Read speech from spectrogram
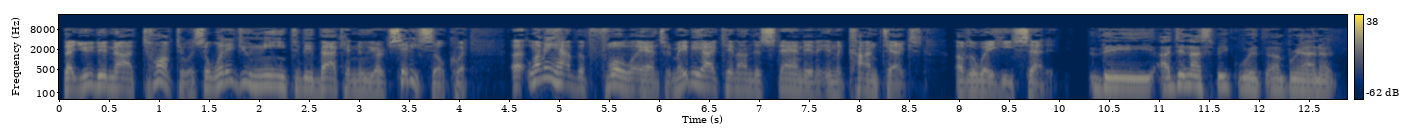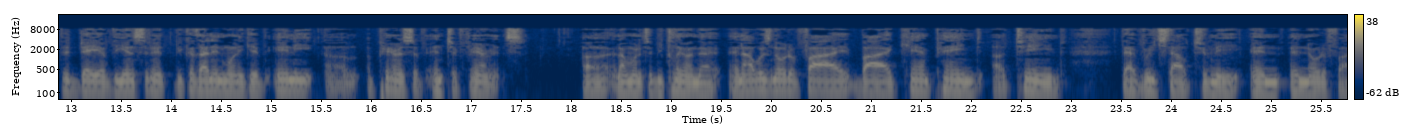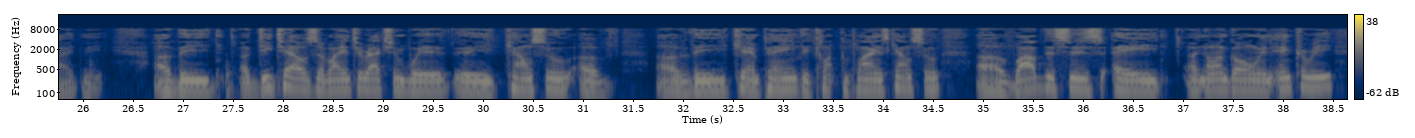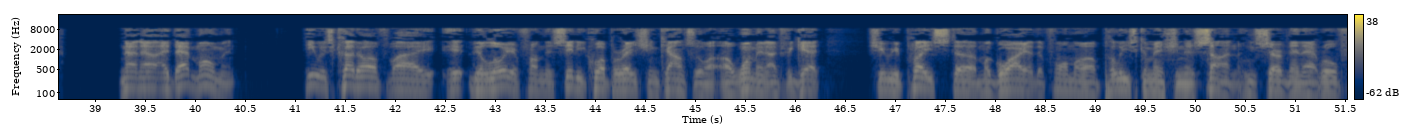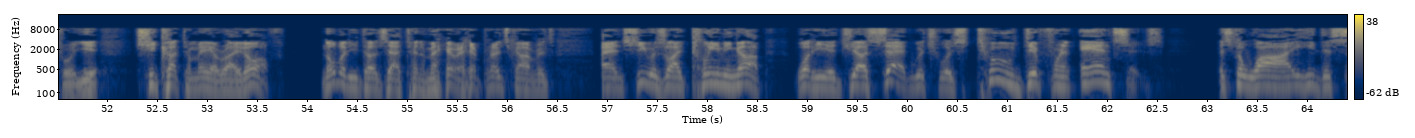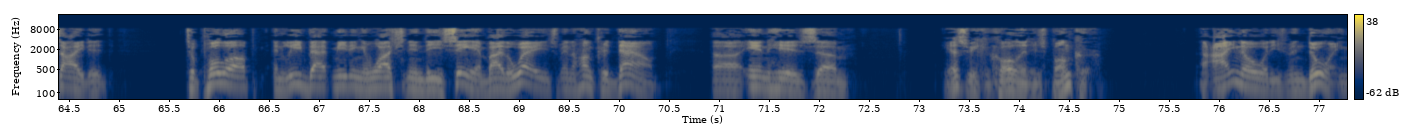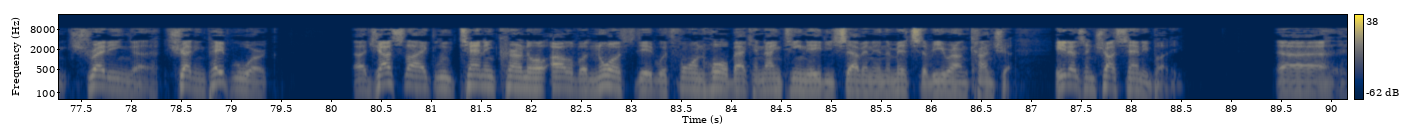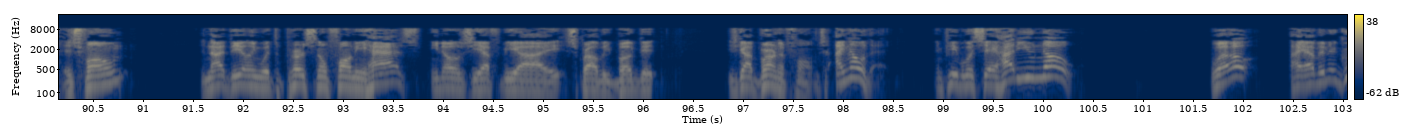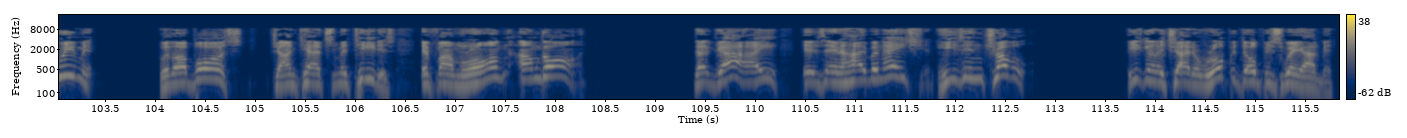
that you did not talk to us. So, what did you need to be back in New York City so quick? Uh, let me have the full answer. Maybe I can understand it in the context of the way he said it. The I did not speak with uh, Brianna the day of the incident because I didn't want to give any um, appearance of interference, uh, and I wanted to be clear on that. And I was notified by campaign uh, teams that reached out to me and, and notified me. Uh, the uh, details of my interaction with the counsel of of the campaign, the Cl- Compliance Counsel. Uh, while this is a an ongoing inquiry, Now, now, at that moment, he was cut off by the lawyer from the City Corporation Counsel, a, a woman, I forget. She replaced uh, McGuire, the former police commissioner's son, who served in that role for a year. She cut the mayor right off. Nobody does that to the mayor at a press conference. And she was like cleaning up what he had just said, which was two different answers as to why he decided to pull up and leave that meeting in Washington, D.C. And by the way, he's been hunkered down uh, in his, um, I guess we could call it his bunker. I know what he's been doing, shredding, uh, shredding paperwork, uh, just like Lieutenant Colonel Oliver North did with Fawn Hall back in 1987 in the midst of Iran Contra. He doesn't trust anybody. Uh, his phone, not dealing with the personal phone he has. He knows the FBI's probably bugged it. He's got burner phones. I know that. And people would say, How do you know? Well, I have an agreement with our boss, John Catsimatidis. If I'm wrong, I'm gone. The guy is in hibernation. He's in trouble. He's going to try to rope a dope his way out of it.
